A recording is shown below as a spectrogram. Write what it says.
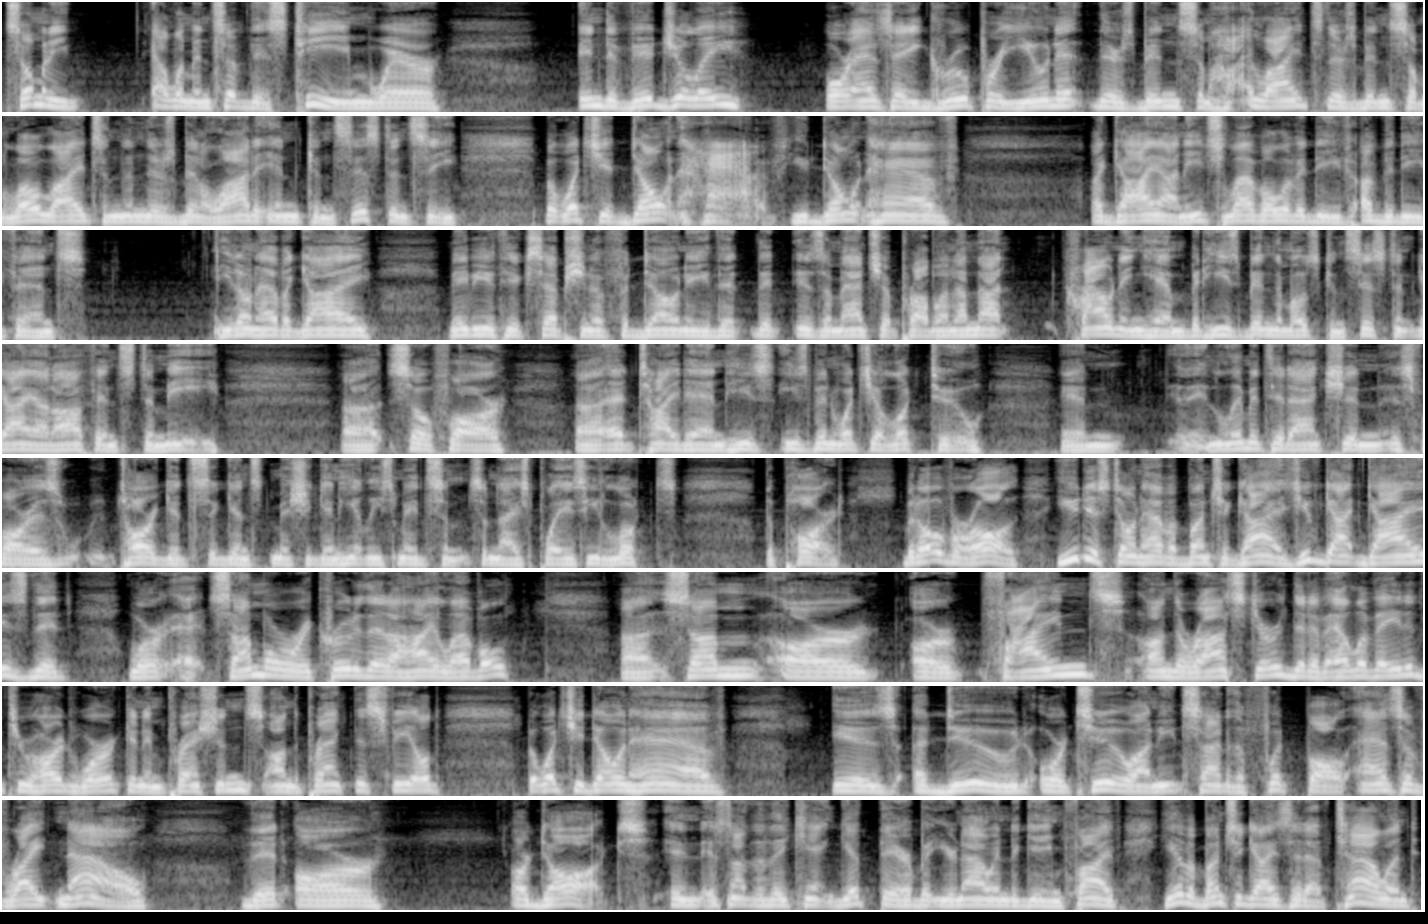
so many elements of this team where individually or as a group or unit, there's been some highlights, there's been some lowlights, and then there's been a lot of inconsistency. But what you don't have, you don't have a guy on each level of a def- of the defense. You don't have a guy, maybe with the exception of Fidone, that that is a matchup problem. And I'm not crowning him, but he's been the most consistent guy on offense to me uh, so far uh, at tight end. He's he's been what you look to, and in limited action as far as targets against Michigan, he at least made some some nice plays. He looked the part. But overall, you just don't have a bunch of guys. You've got guys that were some were recruited at a high level. Uh, some are are finds on the roster that have elevated through hard work and impressions on the practice field. But what you don't have is a dude or two on each side of the football as of right now that are are dogs. And it's not that they can't get there, but you're now into game five. You have a bunch of guys that have talent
